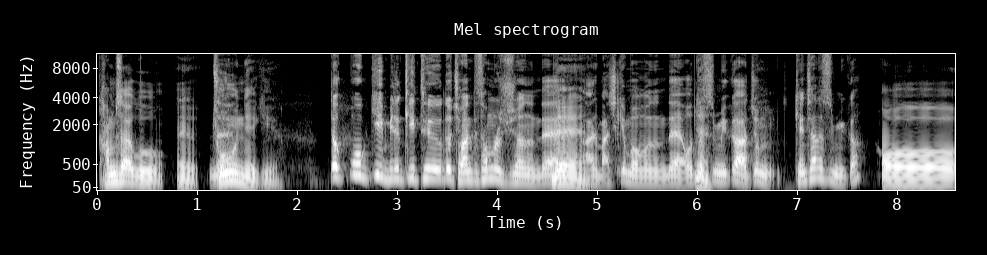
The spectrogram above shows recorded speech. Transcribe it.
감사하고 예, 좋은 네. 얘기예요. 떡볶이 밀키트도 저한테 선물 주셨는데 네. 아주 맛있게 먹었는데 어떻습니까? 좀 괜찮았습니까? 어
